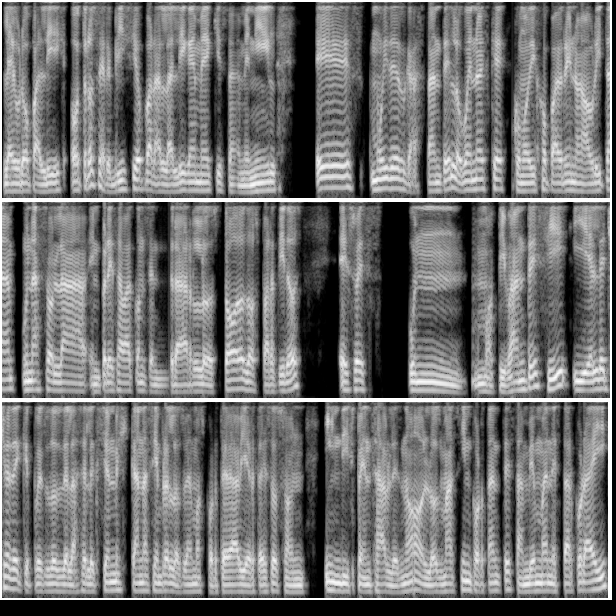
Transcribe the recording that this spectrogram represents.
la Europa League, otro servicio para la Liga MX femenil. Es muy desgastante. Lo bueno es que, como dijo Padrino, ahorita una sola empresa va a concentrar los, todos los partidos. Eso es un motivante, sí, y el hecho de que pues los de la selección mexicana siempre los vemos por TV abierta, esos son indispensables, ¿no? Los más importantes también van a estar por ahí,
